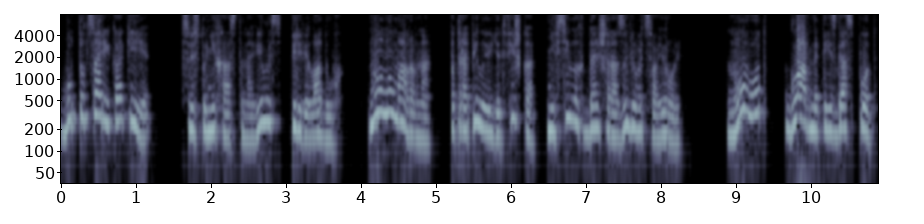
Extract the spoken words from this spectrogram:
будто цари какие. Свистуниха остановилась, перевела дух. «Ну-ну, Мавровна!» — поторопила ее дед Фишка, не в силах дальше разыгрывать свою роль. «Ну вот, главный ты из господ.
